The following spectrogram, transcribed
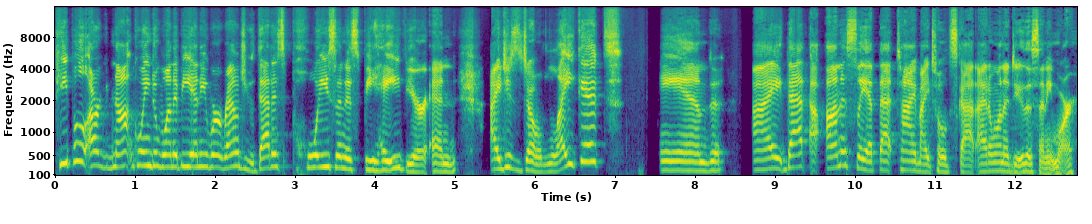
people are not going to want to be anywhere around you. That is poisonous behavior and i just don't like it. And i that uh, honestly at that time i told scott i don't want to do this anymore.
